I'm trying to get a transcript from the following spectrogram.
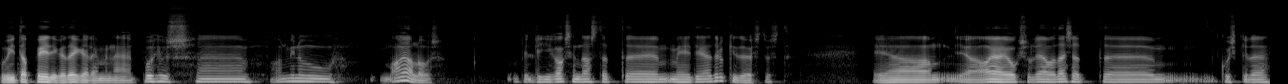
või tapeediga tegelemine, põhjus äh, on minu ajaloos, ligi kakskümmend aastat meedia- ja trükitööstust. ja, ja aja jooksul jäävad asjad kuskile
